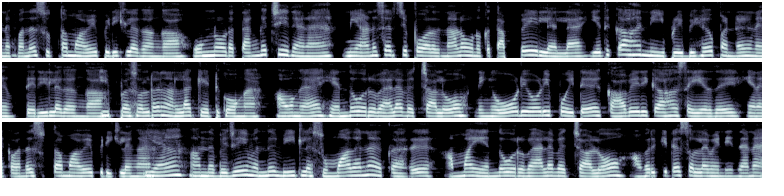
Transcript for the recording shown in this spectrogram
எனக்கு வந்து சுத்தமாவே பிடிக்கல கங்கா. உன்னோட தங்கச்சி தானே நீ அனுசரிச்சு போறதுனால உனக்கு தப்பே இல்லைல்ல. எதுக்காக நீ இப்படி பிஹேவ் பண்ணுறேன்னு எனக்கு தெரியல கங்கா. இப்ப சொல்ற நல்லா கேட்டுக்கோங்க. அவங்க எந்த ஒரு வேலை வச்சாலும் நீங்க ஓடி ஓடி போயிட்டு காவேரிக்காக செய்யறது எனக்கு வந்து சுத்தமாவே பிடிக்கலங்க. ஏன்? அந்த விஜய் வந்து வீட்டுல சும்மா தானே இருக்கிறாரு அம்மா எந்த ஒரு வேலை வச்சாலும் அவர்கிட்ட சொல்ல வேண்டியதானே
